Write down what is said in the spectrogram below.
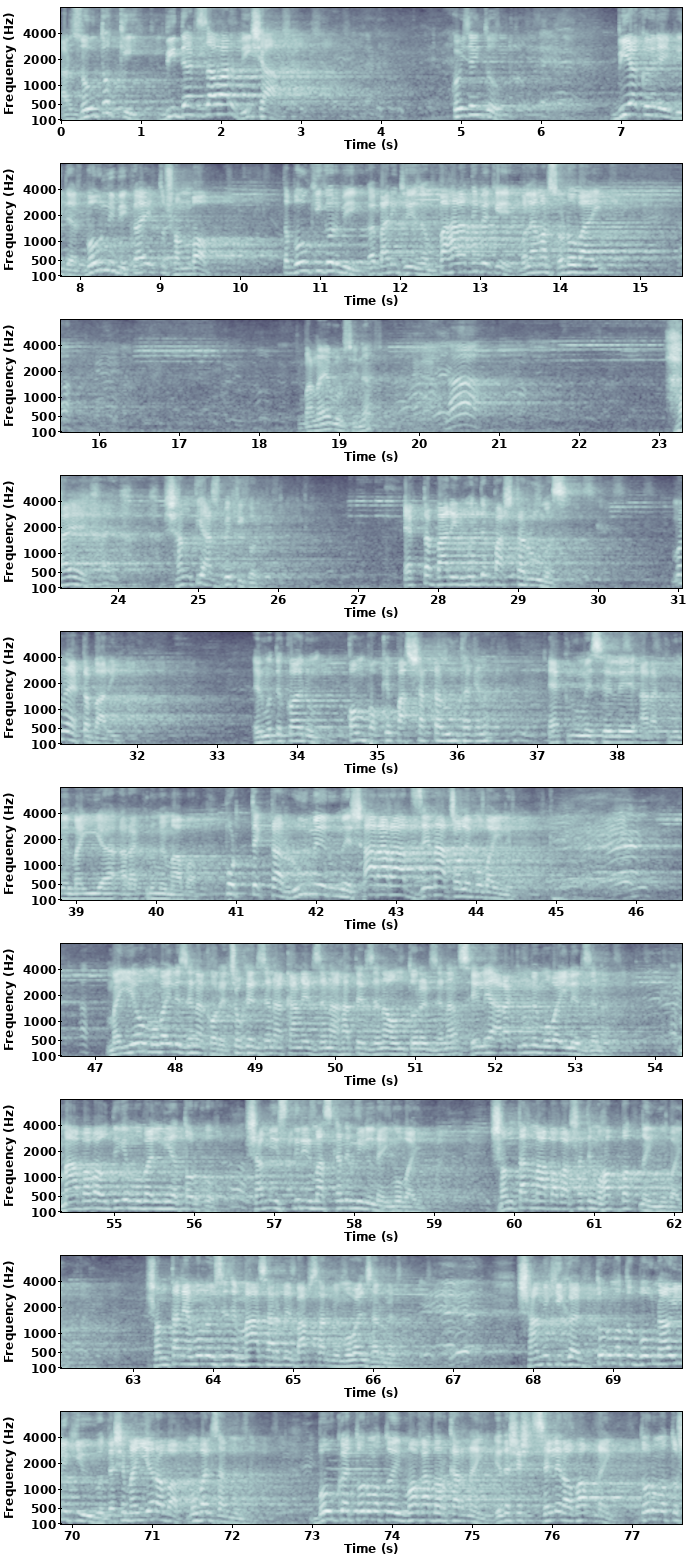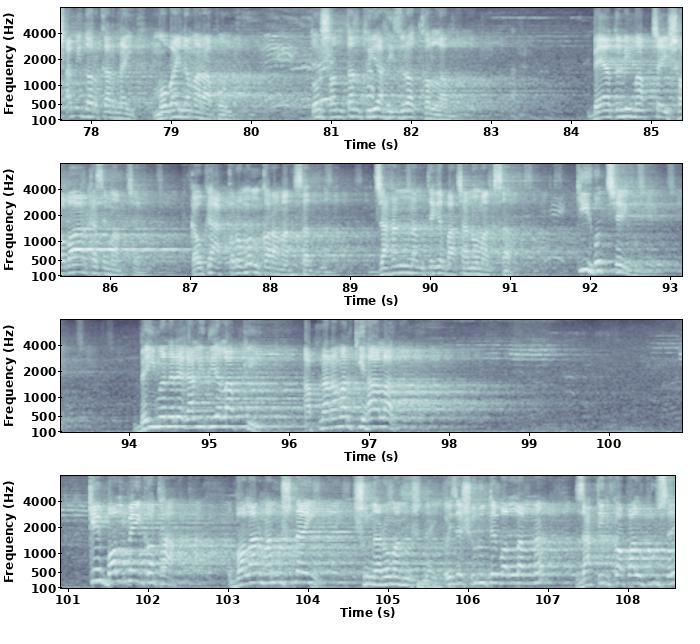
আর যৌতুক কি? বিদেশ যাওয়ার ভিসা। কই যাই তো? বিয়া কইরে বিদেশ। বউ নিবি? কয় তো সম্ভব। তো বউ কি করবি? কয় বাড়ি থুয়ে যাম। পাহারা দিবে কে? বলে আমার ছোট ভাই। বানায় বলছি না? হায় হায় হায় হায়। শান্তি আসবে কি করে? একটা বাড়ির মধ্যে পাঁচটা রুম আছে। মনে একটা বাড়ি। এর মধ্যে কয় রুম? কমপক্ষে পাঁচ সাতটা রুম থাকে না? এক রুমে ছেলে আর এক রুমে মাইয়া আর এক রুমে মা বাপ। প্রত্যেকটা রুমে রুমে সারা রাত জেনা চলে মোবাইলে। মাইয়াও মোবাইলে জেনা করে, চোখের জেনা, কানের জেনা, হাতের জেনা, অন্তরের জেনা, ছেলে আর এক রুমে মোবাইলের জেনা। মা বাবা ওদিকে মোবাইল নিয়ে তর্ক, স্বামী স্ত্রীর মাঝখানে মিল নেই মোবাইল। সন্তান মা বাবার সাথে মহাব্বত নেই মোবাইল। সন্তান এমন হয়েছে যে মা সারবে বাপ সারবে মোবাইল সারবে না। স্বামী কি কয়, তোর মতো বউ না হইলে কি হইব? দেশে মাইয়ার অভাব, মোবাইল সারবো না। বউ কয়, তোর মতো এই মগা দরকার নাই, এদেশে ছেলের অভাব নাই, তোর মতো স্বামী দরকার নাই, মোবাইল আমার আপন। তোর সন্তান তুইয়া হিজরত করলাম। বেয়াদবি মাপ চাই, সবার কাছে মাপ চাই। কাউকে আক্রমণ করা মাকসাদ না। জাহান্নাম থেকে বাঁচানো মাকসাদ। কি হচ্ছে বেইমানের গালি দিয়া লাভ কি? আপনার আমার কি হালাত? কে বলবে এই কথা? বলার মানুষ নাই, শোনারও মানুষ নাই। ওই যে শুরুতে বললাম না, জাতির কপাল পুরছে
